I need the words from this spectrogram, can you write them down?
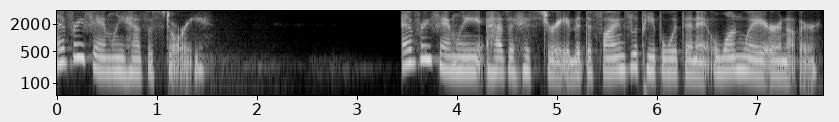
Every family has a story. Every family has a history that defines the people within it one way or another.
